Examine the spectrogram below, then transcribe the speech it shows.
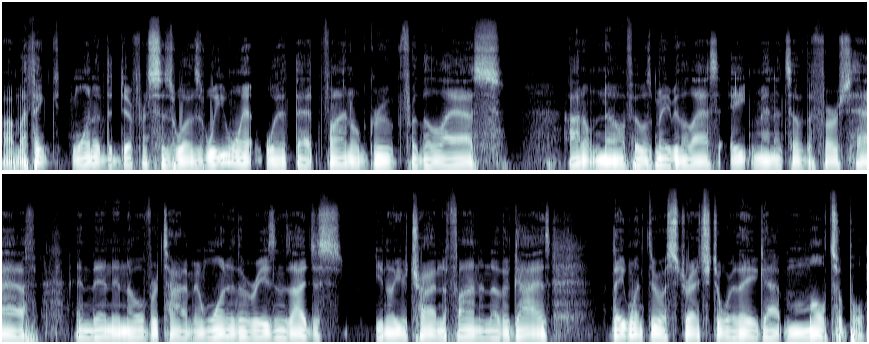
Um, I think one of the differences was we went with that final group for the last. I don't know if it was maybe the last eight minutes of the first half, and then in overtime. And one of the reasons I just, you know, you're trying to find another guy is they went through a stretch to where they got multiple,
